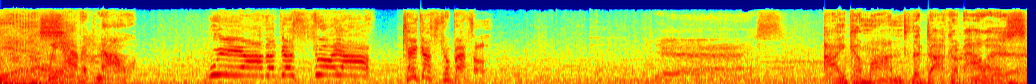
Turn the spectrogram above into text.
Yes. We have it now. We are the destroyer! Take us to battle. I command the darker powers.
